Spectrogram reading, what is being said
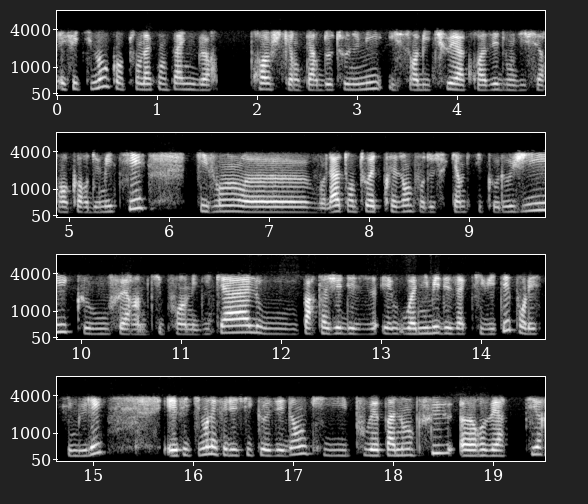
effectivement quand on accompagne leurs proches qui en perte d'autonomie, ils sont habitués à croiser donc différents corps de métier qui vont euh, voilà tantôt être présents pour de soutien psychologique ou faire un petit point médical ou partager des ou animer des activités pour les stimuler. Et effectivement, la aux aidants qui pouvaient pas non plus euh, revertir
